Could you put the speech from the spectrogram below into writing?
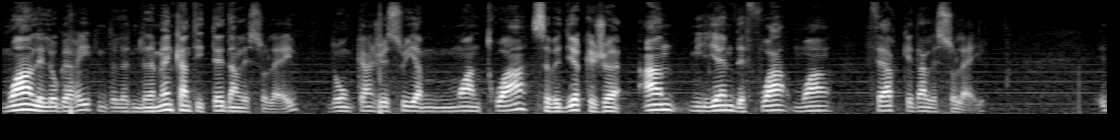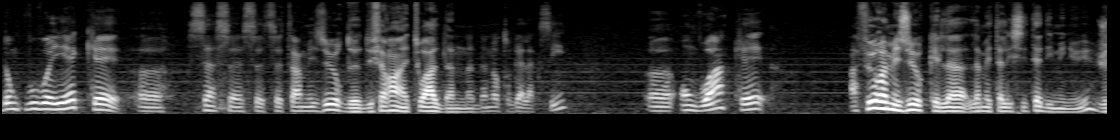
moins le logarithme de la, même quantité dans le Soleil. Donc quand je suis à moins 3, ça veut dire que j'ai un millième de fois moins fer que dans le Soleil. Et donc vous voyez que euh, c'est à mesure de différentes étoiles dans, notre galaxie. Euh, on voit que à fur et à mesure que la, métallicité diminue, je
